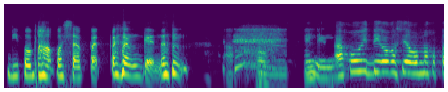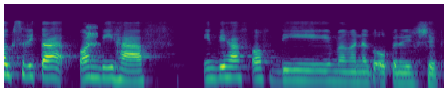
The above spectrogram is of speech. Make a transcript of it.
hindi pa ba ako sapat, parang ganun. Ayun. Ako hindi ko kasi ako makapagsalita on behalf in behalf of the mga nag-open relationship.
